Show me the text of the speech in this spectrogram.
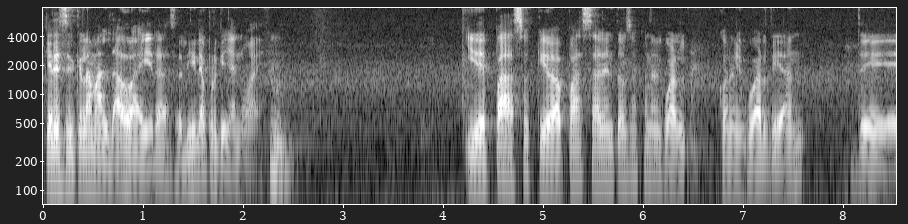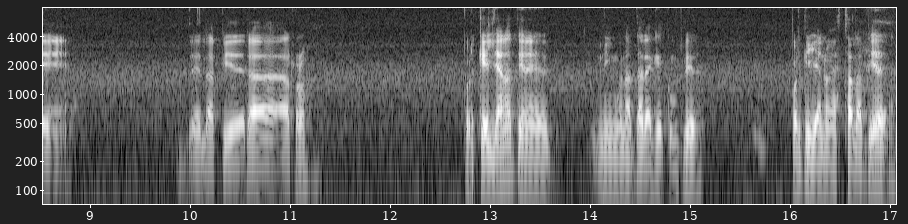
Quiere decir que la maldad va a ir a esa línea porque ya no hay. Hmm. Y de paso, ¿qué va a pasar entonces con el, con el guardián de, de la piedra roja? Porque él ya no tiene ninguna tarea que cumplir. Porque ya no está la piedra.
